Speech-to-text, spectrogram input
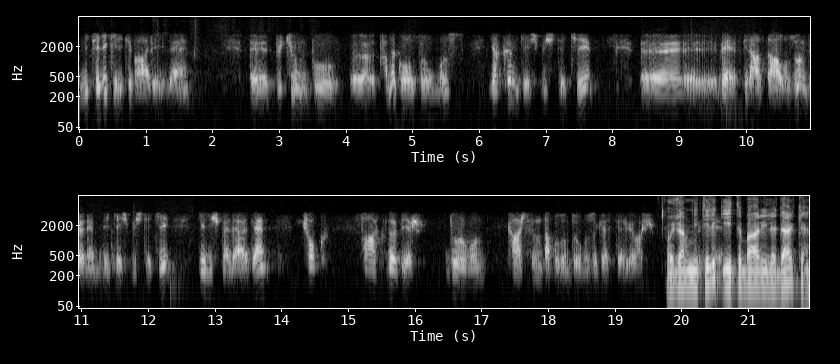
nitelik itibariyle e, bütün bu e, tanık olduğumuz yakın geçmişteki e, ve biraz daha uzun dönemli geçmişteki gelişmelerden çok farklı bir karşısında bulunduğumuzu gösteriyor. Hocam nitelik itibariyle derken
